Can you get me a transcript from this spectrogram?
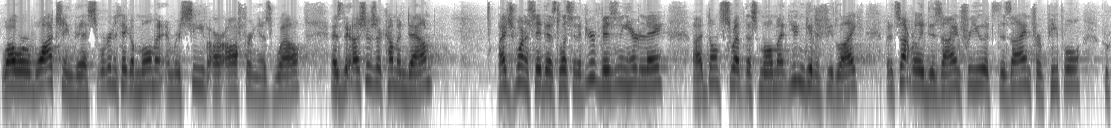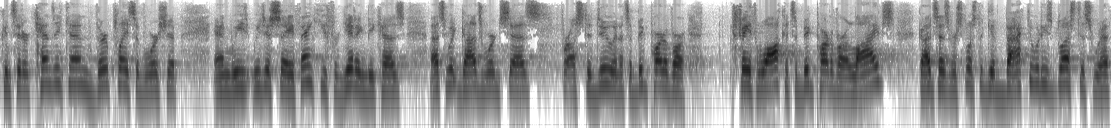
While we're watching this, we're going to take a moment and receive our offering as well. As the ushers are coming down, I just want to say this. Listen, if you're visiting here today, uh, don't sweat this moment. You can give if you'd like, but it's not really designed for you. It's designed for people who consider Kensington their place of worship. And we, we just say thank you for giving because that's what God's Word says for us to do. And it's a big part of our faith walk. It's a big part of our lives. God says we're supposed to give back to what He's blessed us with,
